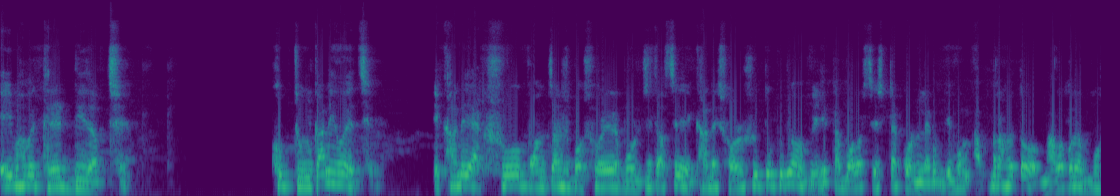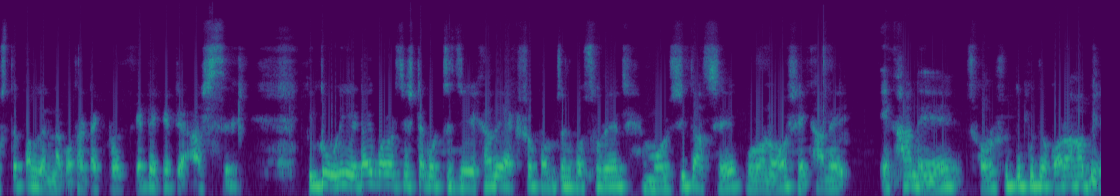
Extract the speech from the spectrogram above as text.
এইভাবে থ্রেড দিয়ে যাচ্ছে। খুব চুলকানি হয়েছে। এখানে একশো পঞ্চাশ বছরের মসজিদ আছে, এখানে সরস্বতী পুজো হবে, এটা বলার চেষ্টা করলেন। এবং আপনারা হয়তো ভালো করে বুঝতে পারলেন না কথাটা একটু কেটে কেটে আসছে। কিন্তু উনি এটাই বলার চেষ্টা করছে যে, এখানে একশো পঞ্চাশ বছরের মসজিদ আছে, পুরনো, সেখানে, এখানে সরস্বতী পুজো করা হবে।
